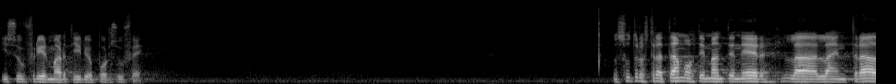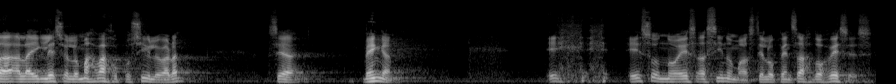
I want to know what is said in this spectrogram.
y sufrir martirio por su fe. Nosotros tratamos de mantener la, entrada a la iglesia lo más bajo posible, ¿verdad? O sea, vengan. Eh, eso no es así nomás, te lo pensás dos veces.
